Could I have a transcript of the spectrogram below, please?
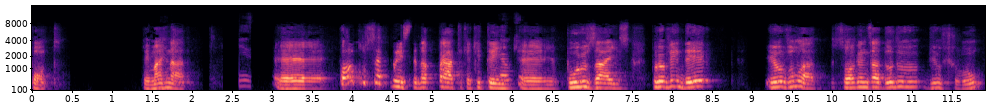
Ponto. Tem mais nada. É, qual a consequência na prática que tem é que... é, por usar isso? Por eu vender, eu, vamos lá, sou organizador do, de um show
